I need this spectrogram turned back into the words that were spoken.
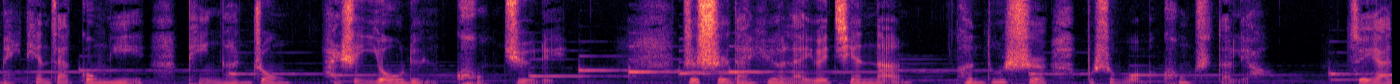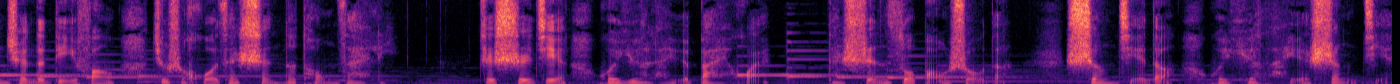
每天在公益、平安中，还是忧虑、恐惧里。这世代越来越艰难，很多事不是我们控制得了。最安全的地方就是活在神的同在里。这世界会越来越败坏，但神所保守的、圣洁的会越来越圣洁。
